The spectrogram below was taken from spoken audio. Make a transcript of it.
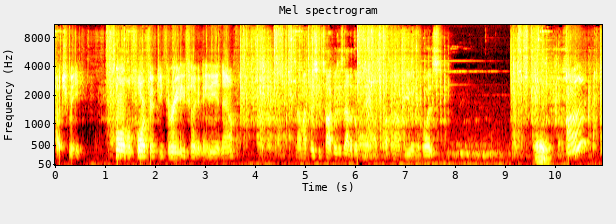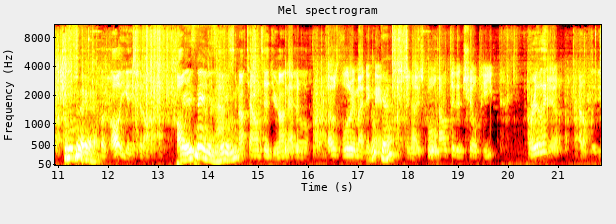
touch me. I'm level 453. You feel like an idiot now? No, my push to talk was just out of the way. and I was fucking off you and your boys. Hey. Huh? Look, all you getting shit on. All Wait, his name is guys ass. him? You're not talented. You're not Evan. chill. That was literally my nickname Okay. in high school. Talented and chill Pete. Really? Yeah. I don't believe you.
